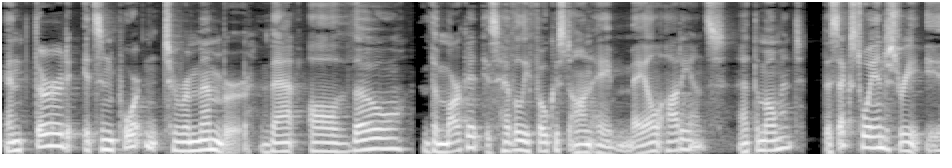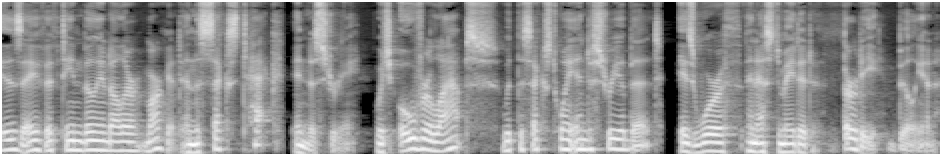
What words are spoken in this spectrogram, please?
And third, it's important to remember that although the market is heavily focused on a male audience at the moment, the sex toy industry is a $15 billion market, and the sex tech industry, which overlaps with the sex toy industry a bit, is worth an estimated $30 billion.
